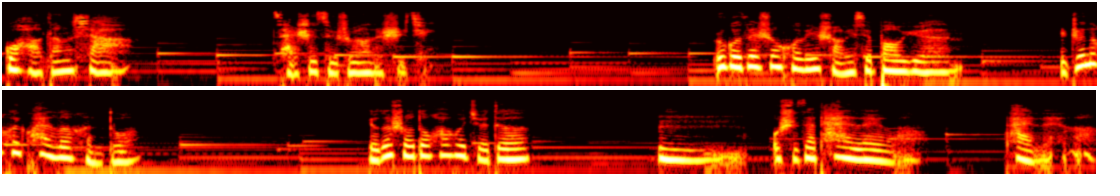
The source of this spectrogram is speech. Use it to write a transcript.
过好当下，才是最重要的事情。如果在生活里少一些抱怨，你真的会快乐很多。有的时候，的话会觉得，嗯，我实在太累了，太累了。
